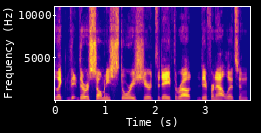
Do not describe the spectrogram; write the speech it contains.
like th- there were so many stories shared today throughout different outlets, and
